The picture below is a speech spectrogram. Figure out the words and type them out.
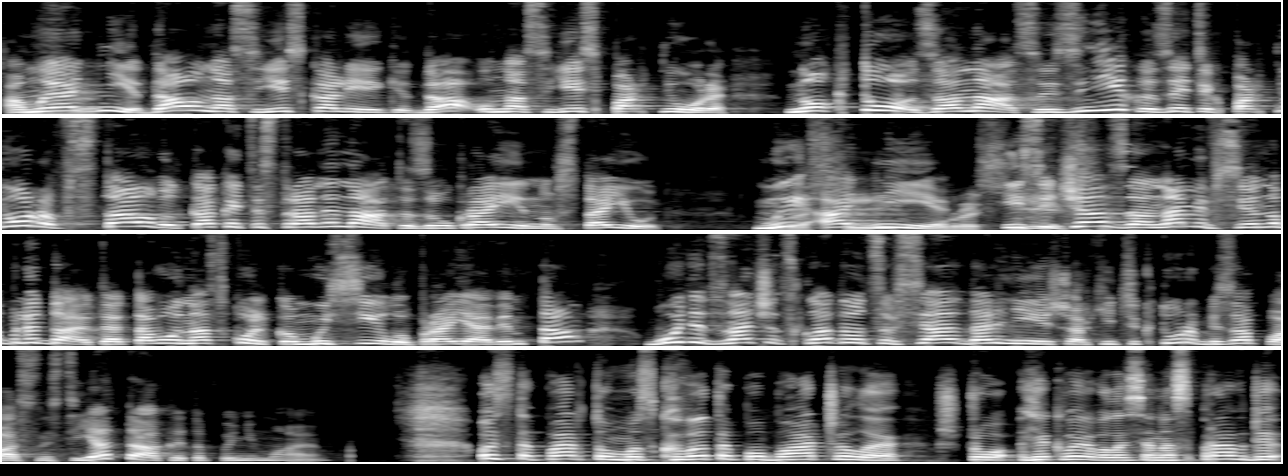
А мы одни. Да, у нас есть коллеги, да, у нас есть партнеры. Но кто за нас из них, из этих партнеров, встал, вот как эти страны НАТО за Украину встают? Мы России- одни. у России И сейчас за нами все наблюдают. И от того, насколько мы силу проявим там, будет, значит, складываться вся дальнейшая архитектура безопасности. Я так это понимаю. Ось тепер то московити побачили, що, як виявилося, насправді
